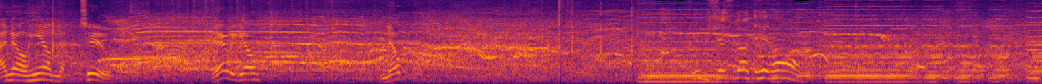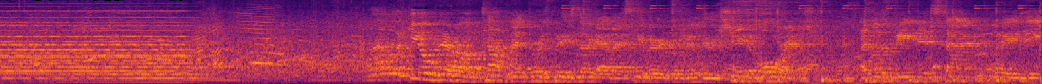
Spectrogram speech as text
I know him too. There we go. Nope. He was just about to hit home. Over there on top of that first base dugout, I see a very familiar shade of orange. That must mean it's time to play the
